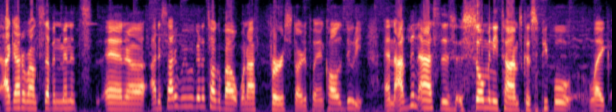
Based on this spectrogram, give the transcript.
I got around seven minutes, and uh, I decided we were gonna talk about when I first started playing Call of Duty. And I've been asked this so many times because people like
